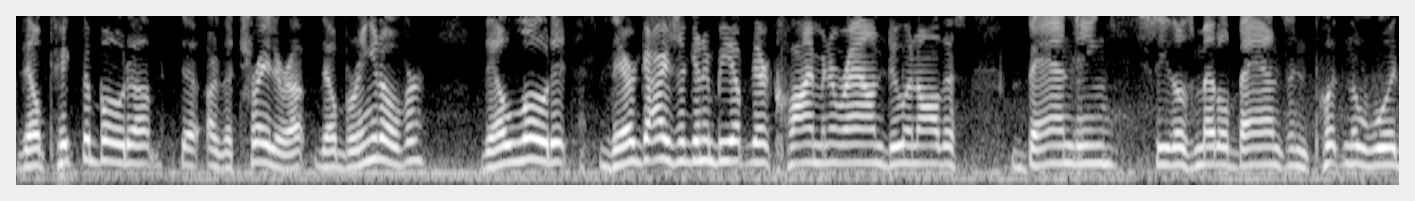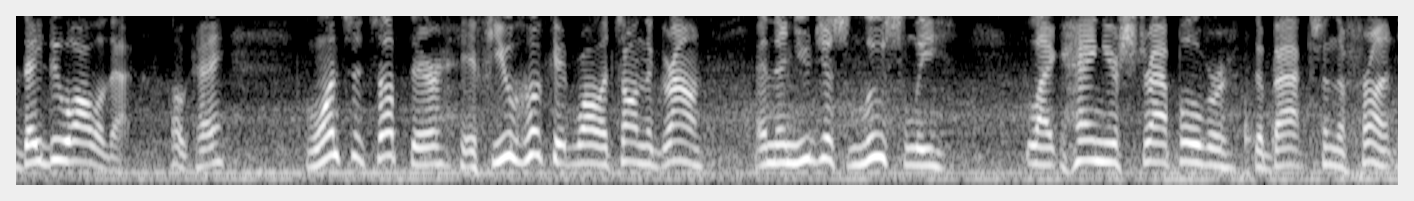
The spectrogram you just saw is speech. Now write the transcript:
they'll pick the boat up, or the trailer up, they'll bring it over, they'll load it. Their guys are going to be up there climbing around, doing all this banding. See those metal bands and putting the wood. They do all of that, okay? Once it's up there, if you hook it while it's on the ground, and then you just loosely like hang your strap over the backs and the front,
